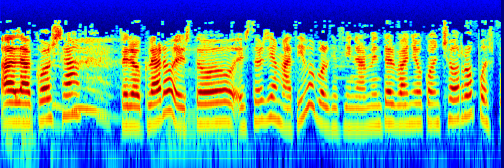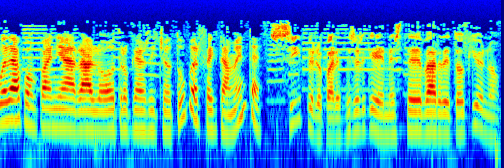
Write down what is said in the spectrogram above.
a la cosa. Pero claro, esto, esto es llamativo porque finalmente el baño con chorro pues puede acompañar a lo otro que has dicho tú perfectamente. Sí, pero parece ser que en este bar de Tokio no.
